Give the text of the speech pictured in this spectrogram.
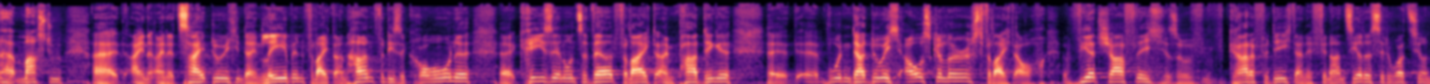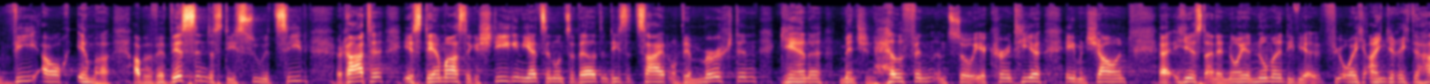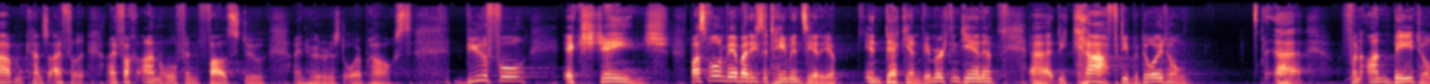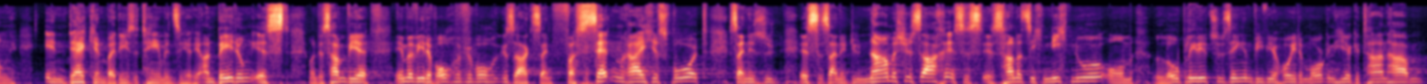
äh, machst du äh, eine, eine, Zeit durch in dein Leben, vielleicht anhand von dieser Corona-Krise in unserer Welt, vielleicht ein paar Dinge äh, äh, wurden dadurch ausgelöst, vielleicht auch wirtschaftlich, also gerade für dich, deine finanzielle Situation, wie auch immer. Aber wir wissen, dass die Suizidrate ist dermaßen gestiegen jetzt in unserer Welt in dieser Zeit und wir möchten gerne Menschen helfen. Und so, ihr könnt hier eben schauen, äh, hier ist eine neue Nummer, die wir für euch eingerichtet haben, kannst einfach, einfach einfach anrufen, falls du ein hörendes Ohr brauchst. Beautiful Exchange. Was wollen wir bei dieser Themenserie entdecken? Wir möchten gerne äh, die Kraft, die Bedeutung äh, von Anbetung entdecken bei dieser Themenserie. Anbetung ist, und das haben wir immer wieder Woche für Woche gesagt, ist ein facettenreiches Wort, es ist eine, es ist eine dynamische Sache, es, ist, es handelt sich nicht nur um Loblieder zu singen, wie wir heute Morgen hier getan haben,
